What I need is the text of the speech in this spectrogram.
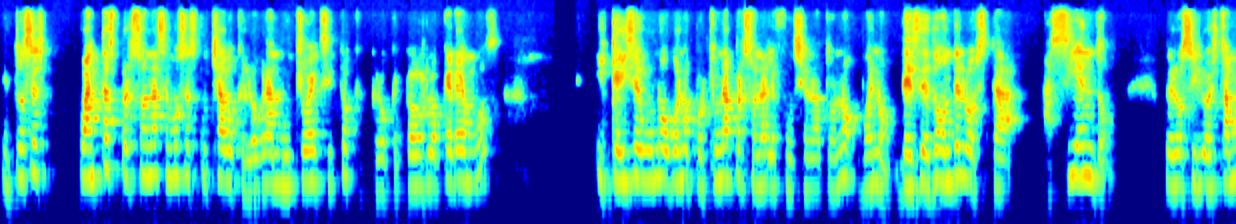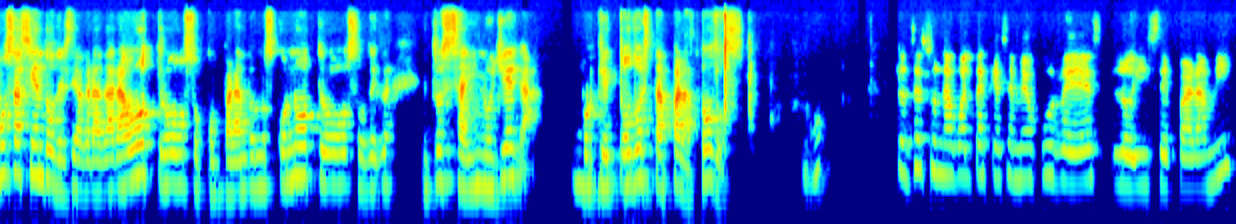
Entonces, ¿cuántas personas hemos escuchado que logran mucho éxito, que creo que todos lo queremos, y que dice uno, bueno, porque una persona le funciona a otro no? Bueno, ¿desde dónde lo está haciendo? Pero si lo estamos haciendo desde agradar a otros o comparándonos con otros, o entonces ahí no llega, porque todo está para todos. ¿no? Entonces, una vuelta que se me ocurre es, lo hice para mí.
